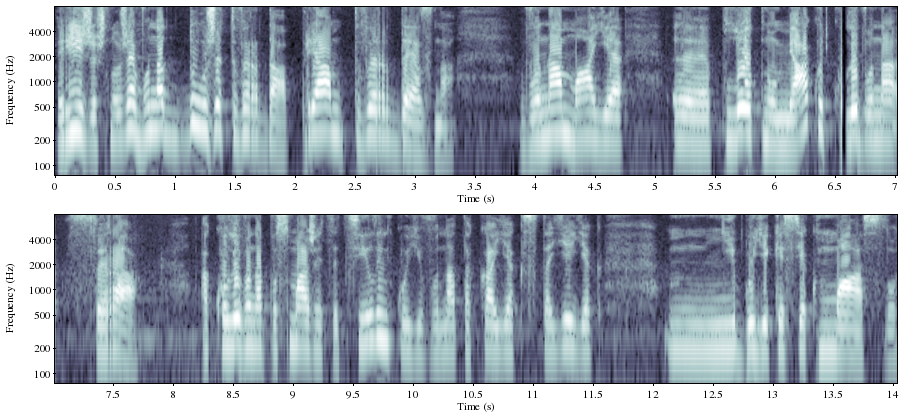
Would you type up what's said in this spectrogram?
ріжеш ножем, вона дуже тверда, прям твердезна. Вона має е, плотну м'якоть, коли вона сира. А коли вона посмажиться ціленькою, вона така, як стає, як ніби якесь як масло.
